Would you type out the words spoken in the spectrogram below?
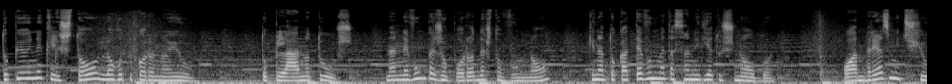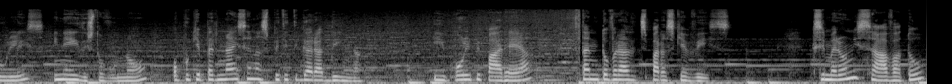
το οποίο είναι κλειστό λόγω του κορονοϊού. Το πλάνο τους να ανεβούν πεζοπορώντας το βουνό και να το κατέβουν με τα σανίδια του snowboard. Ο Ανδρέας Μιτσιούλης είναι ήδη στο βουνό, όπου και περνάει σε ένα σπίτι την καραντίνα. Η υπόλοιπη παρέα φτάνει το βράδυ της Παρασκευής. Ξημερώνει Σάββατο,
